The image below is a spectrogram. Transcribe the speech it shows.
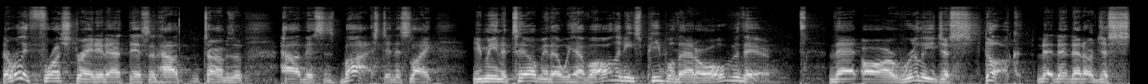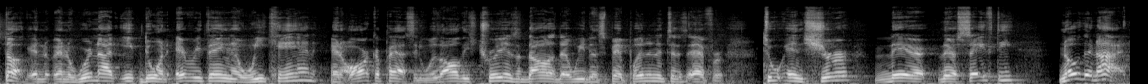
they're really frustrated at this and how in terms of how this is botched. And it's like, you mean to tell me that we have all of these people that are over there that are really just stuck, that, that, that, are just stuck, and, and we're not doing everything that we can in our capacity with all these trillions of dollars that we done spent putting into this effort to ensure their their safety? No, they're not.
